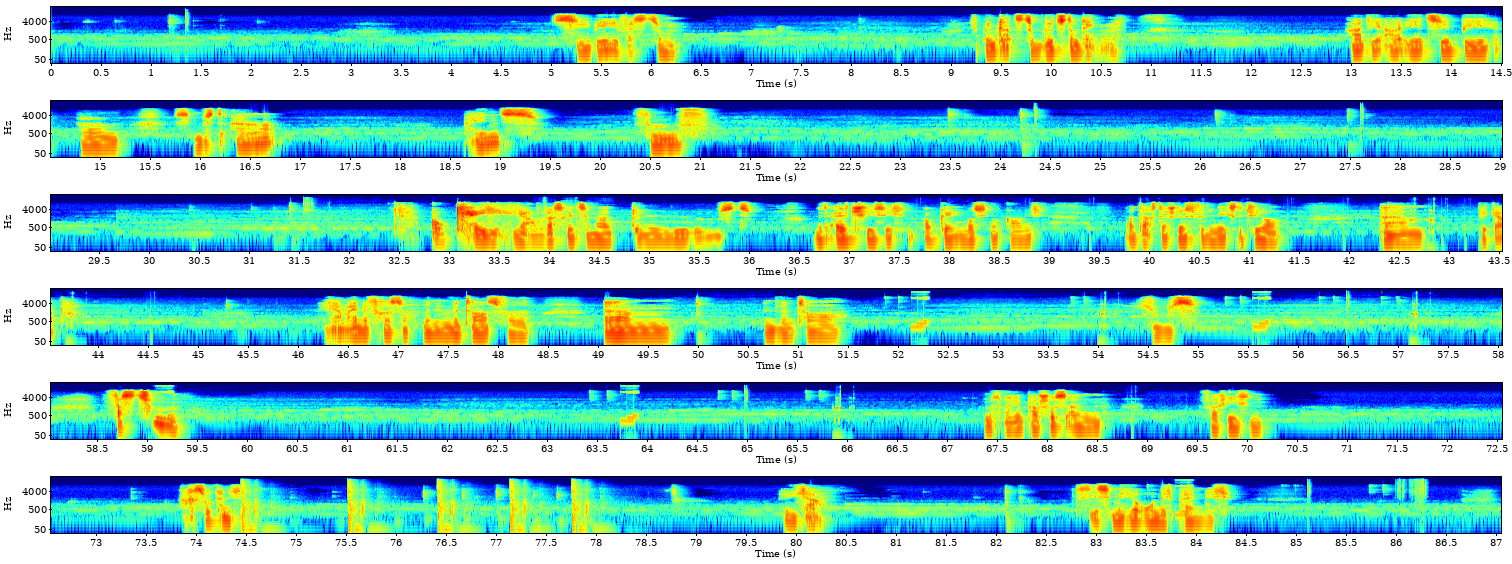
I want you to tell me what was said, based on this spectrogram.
CB, was zum... Ich bin gerade zu blöd zum Denken. ADAECB, ähm, es müsste A 1 5 Okay, ja, haben wir das Rätsel mal gelöst. Mit Alt schieße ich. Okay, muss ich noch gar nicht. Ah, da ist der Schlüssel für die nächste Tür. Ähm, Pickup. Ja, meine Fresse. Mein Inventar ist voll. Ähm, Inventar. Use. Was zum... Müssen wir hier ein paar Schuss an verschießen. Ach so, kann ich... Ja. Das ist mir hier ordentlich peinlich.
